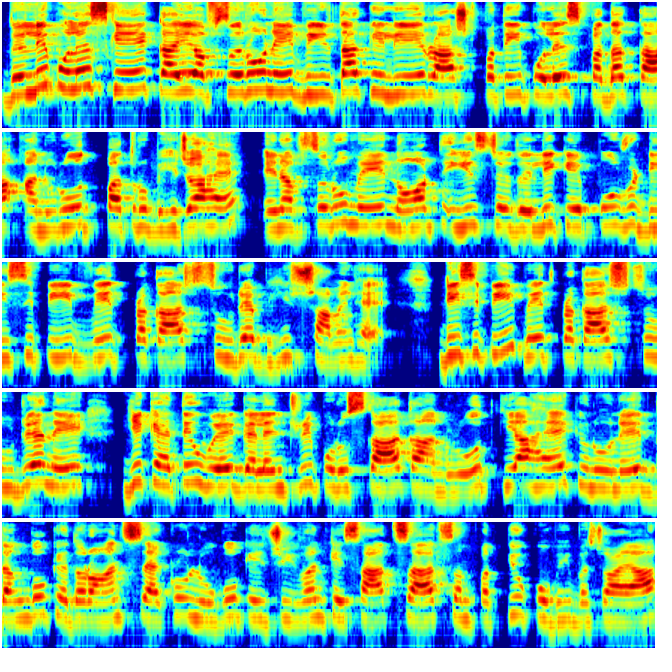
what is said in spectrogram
दिल्ली पुलिस के कई अफसरों ने वीरता के लिए राष्ट्रपति पुलिस पदक का अनुरोध पत्र भेजा है। इन अफसरों में नॉर्थ ईस्ट दिल्ली के पूर्व डीसीपी वेद प्रकाश सूर्य भी शामिल है। डीसीपी वेद प्रकाश सूर्य ने ये कहते हुए गैलेंट्री पुरस्कार का अनुरोध किया है कि उन्होंने दंगों के दौरान सैकड़ों लोगों के जीवन के साथ साथ संपत्तियों को भी बचाया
